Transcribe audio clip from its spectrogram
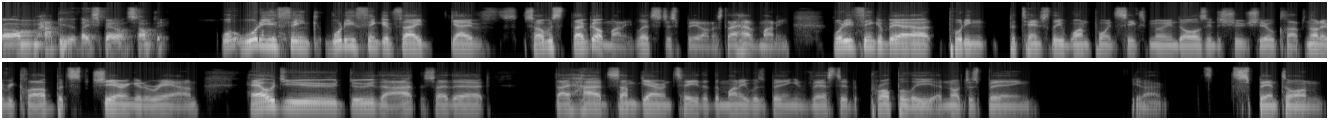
I'm happy that they spent on something. What What do you think? What do you think if they gave? So was, they've got money. Let's just be honest. They have money. What do you think about putting potentially 1.6 million dollars into Shute Shield clubs? Not every club, but sharing it around. How would you do that so that they had some guarantee that the money was being invested properly and not just being, you know, spent on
